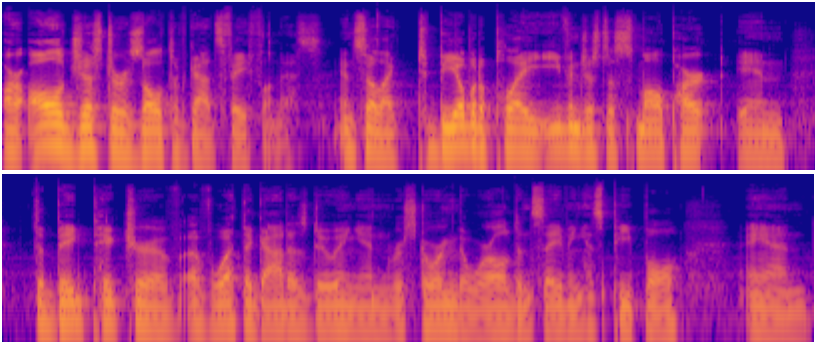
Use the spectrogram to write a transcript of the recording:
are all just a result of God's faithfulness. And so like to be able to play even just a small part in the big picture of, of what the God is doing in restoring the world and saving his people. And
